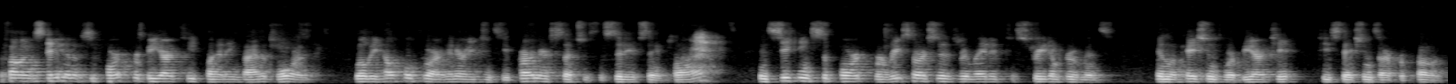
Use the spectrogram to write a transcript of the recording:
The following statement of support for BRT planning by the board will be helpful to our interagency partners, such as the city of St. Paul, in seeking support for resources related to street improvements in locations where BRT stations are proposed.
